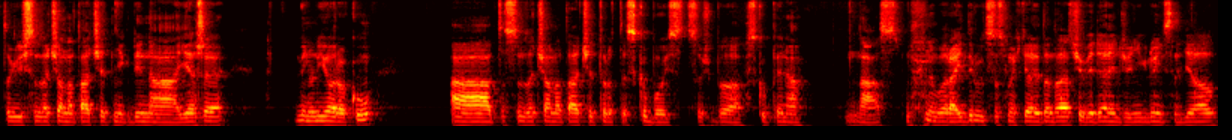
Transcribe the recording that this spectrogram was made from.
to, když jsem začal natáčet někdy na jaře minulého roku a to jsem začal natáčet pro Tesco Boys, což byla skupina nás, nebo riderů, co jsme chtěli tam natáčet videa, jenže nikdo nic nedělal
